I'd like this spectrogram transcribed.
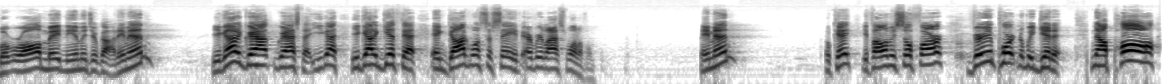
but we're all made in the image of God. Amen? You got to gra- grasp that. You got, you got to get that. And God wants to save every last one of them. Amen? Okay? You follow me so far? Very important that we get it. Now, Paul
